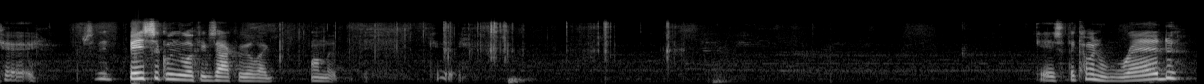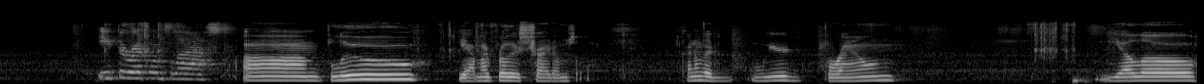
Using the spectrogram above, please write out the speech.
Okay, so they basically look exactly like on the. Okay. Okay, so they come in red. Eat the red ones last. Um, blue. Yeah, my brothers tried them, so kind of a weird brown, yellow,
